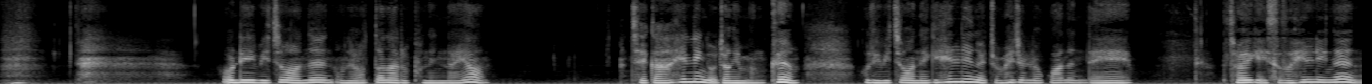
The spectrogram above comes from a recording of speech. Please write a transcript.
우리 미주원은 오늘 어떤 하루 보냈나요? 제가 힐링 요정인 만큼 우리 미주원에게 힐링을 좀 해주려고 하는데 저에게 있어서 힐링은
